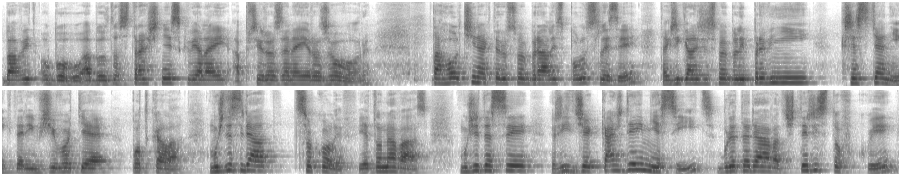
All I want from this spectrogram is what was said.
bavit o Bohu a byl to strašně skvělý a přirozený rozhovor. Ta holčina, kterou jsme brali spolu s Lizy, tak říkala, že jsme byli první křesťani, který v životě potkala. Můžete si dát cokoliv, je to na vás. Můžete si říct, že každý měsíc budete dávat čtyřistovky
